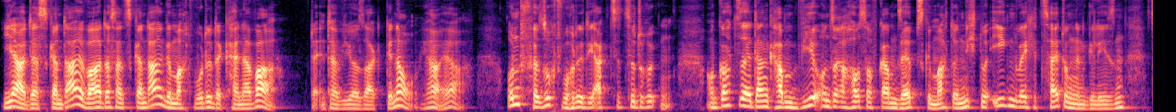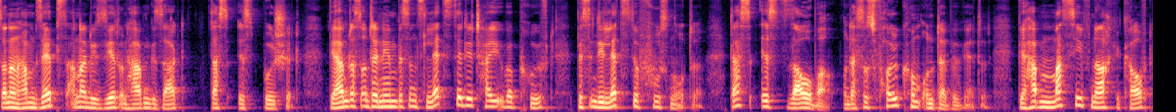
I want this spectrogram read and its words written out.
Ja, der Skandal war, dass ein Skandal gemacht wurde, der keiner war. Der Interviewer sagt, genau, ja, ja. Und versucht wurde, die Aktie zu drücken. Und Gott sei Dank haben wir unsere Hausaufgaben selbst gemacht und nicht nur irgendwelche Zeitungen gelesen, sondern haben selbst analysiert und haben gesagt, das ist Bullshit. Wir haben das Unternehmen bis ins letzte Detail überprüft, bis in die letzte Fußnote. Das ist sauber und das ist vollkommen unterbewertet. Wir haben massiv nachgekauft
